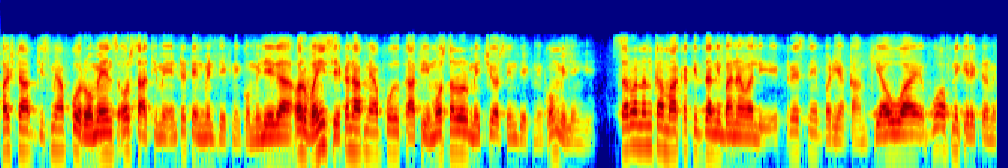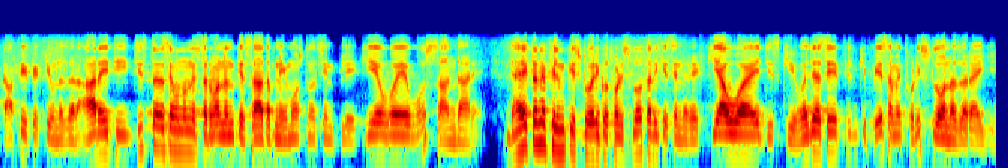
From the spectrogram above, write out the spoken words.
फ़र्स्ट हाफ़ जिसमें आपको रोमांस और साथ ही में एंटरटेनमेंट देखने को मिलेगा और वहीं सेकंड हाफ़ में आपको काफ़ी इमोशनल और मेच्योर सीन देखने को मिलेंगे। सर्वानंद का माँ का किरदार निभाने वाली एक्ट्रेस ने बढ़िया काम किया हुआ है। वो अपने कैरेक्टर में काफ़ी इफ़ेक्टिव नज़र आ रही थी। जिस तरह से उन्होंने सर्वानंद के साथ अपने इमोशनल सीन प्ले किए हुए, वो शानदार है। डायरेक्टर ने फ़िल्म की स्टोरी को थोड़ी स्लो तरीके से नरेट किया हुआ है, जिसकी वजह से फ़िल्म की पेस हमें थोड़ी स्लो नज़र आएगी।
